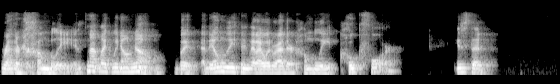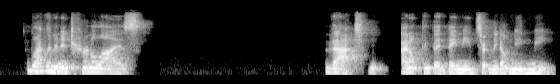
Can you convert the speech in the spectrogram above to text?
rather humbly, it's not like we don't know, but the only thing that I would rather humbly hope for is that Black women internalize that. I don't think that they need, certainly don't need me,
